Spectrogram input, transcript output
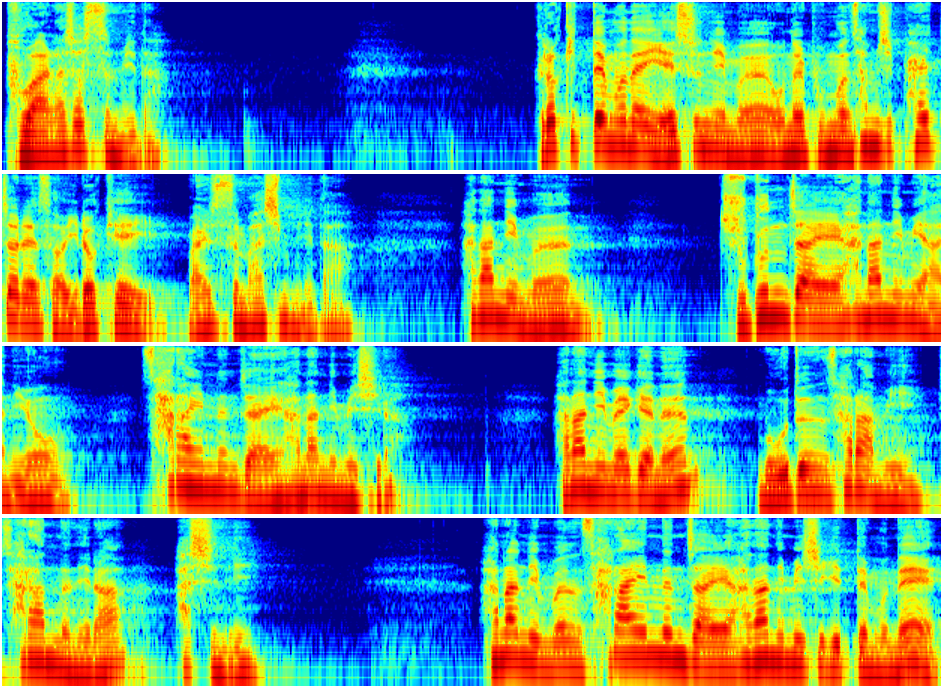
부활하셨습니다. 그렇기 때문에 예수님은 오늘 본문 38절에서 이렇게 말씀하십니다. 하나님은 죽은 자의 하나님이 아니요 살아있는 자의 하나님이시라. 하나님에게는 모든 사람이 살았느니라 하시니 하나님은 살아있는 자의 하나님이시기 때문에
